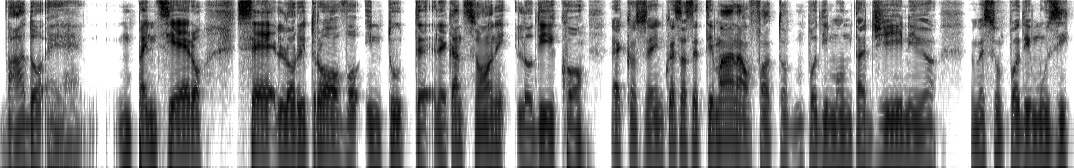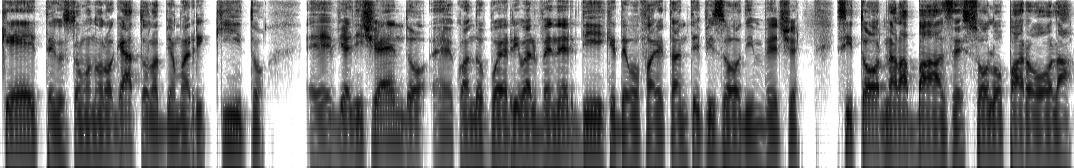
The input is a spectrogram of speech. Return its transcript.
vado e un pensiero, se lo ritrovo in tutte le canzoni, lo dico. Ecco, se in questa settimana ho fatto un po' di montaggini, ho messo un po' di musichette, questo monologato l'abbiamo arricchito e via dicendo, eh, quando poi arriva il venerdì che devo fare tanti episodi, invece si torna alla base, solo parola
